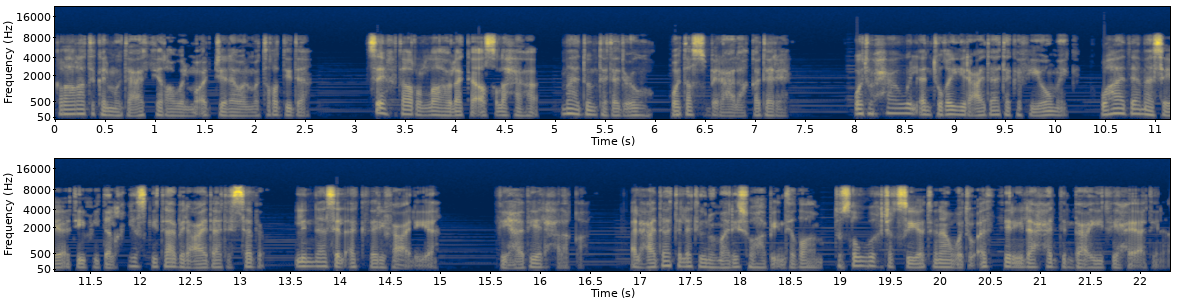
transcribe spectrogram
قراراتك المتعثرة والمؤجلة والمترددة. سيختار الله لك أصلحها. ما دمت تدعوه وتصبر على قدره. وتحاول أن تغير عاداتك في يومك. وهذا ما سيأتي في تلخيص كتاب العادات السبع للناس الأكثر فعالية. في هذه الحلقة العادات التي نمارسها بانتظام تصوغ شخصيتنا وتؤثر إلى حد بعيد في حياتنا.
